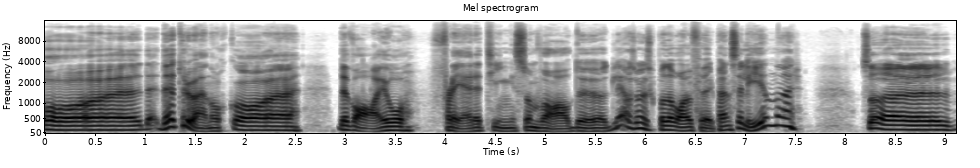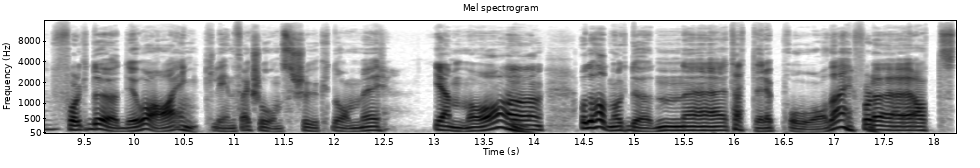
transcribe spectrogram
og det, det tror jeg nok. Og det var jo flere ting som var dødelige. Altså, husk på, det var jo før penicillin der. Så eh, folk døde jo av enkle infeksjonssykdommer hjemme òg. Mm. Og du hadde nok døden eh, tettere på deg. For det at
